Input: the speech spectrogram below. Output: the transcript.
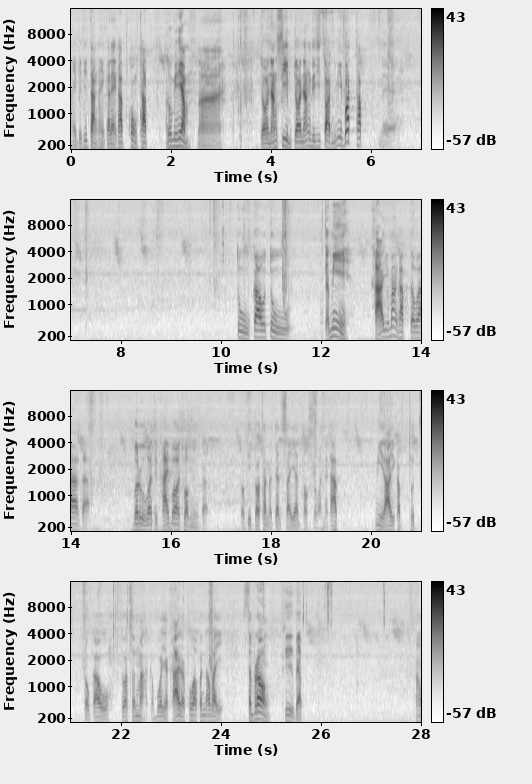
ให้ไปที่ตั้งให้ก็ได้ครับโครงทัดอลูมิเนียมอ่าจอหนังฟิล์มจอหนังดิจิตอลมีเบัดครับนี่ตู้เก่าตู้ก็มีขายอยู่มั่งครับ แต่ว่าก็บรู้ว่าจะขายบอช่วงนี้ก็ต้องติดต่อท่านอาจารย์ไซยันทองสวรรค์นะครับ มีหลายอยู่ครับชุด เก่าๆตัวส่วนมากกับบัวอยากขายหรอกเพราะว่าเพิ่นเอาไว้สำรองคือแบบเอา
